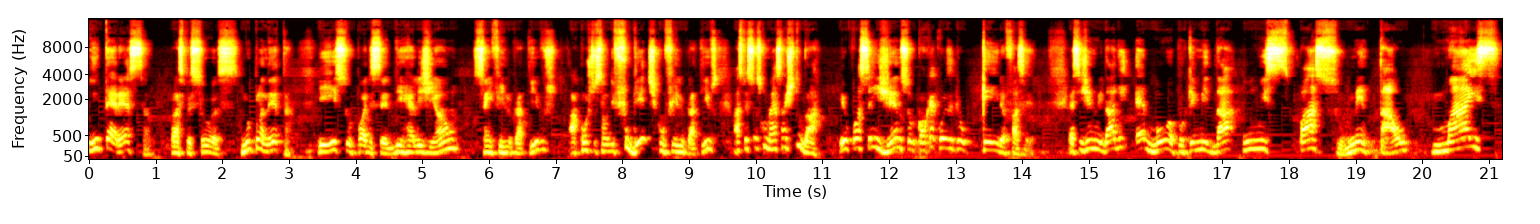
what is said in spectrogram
interessa para as pessoas no planeta, e isso pode ser de religião, sem fins lucrativos, a construção de foguetes com fins lucrativos, as pessoas começam a estudar. Eu posso ser ingênuo sobre qualquer coisa que eu queira fazer. Essa ingenuidade é boa porque me dá um espaço mental mais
